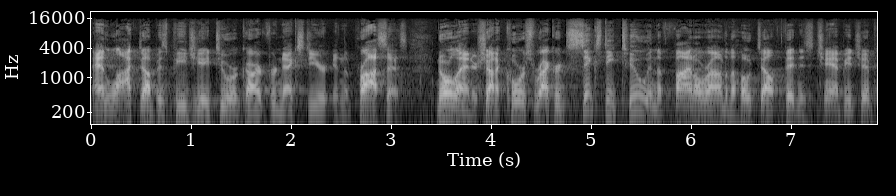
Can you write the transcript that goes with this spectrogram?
and locked up his PGA Tour card for next year in the process. Norlander shot a course record 62 in the final round of the Hotel Fitness Championship,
